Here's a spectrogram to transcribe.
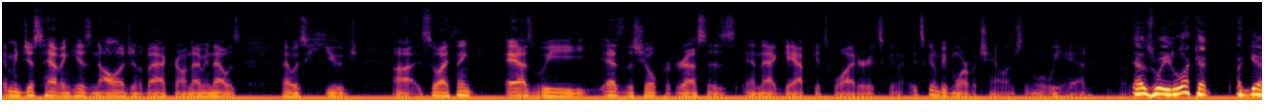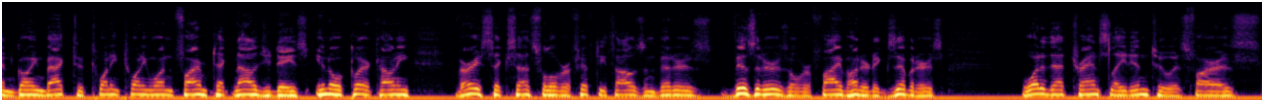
I mean just having his knowledge in the background. I mean that was that was huge. Uh, so I think as we as the show progresses and that gap gets wider, it's gonna it's gonna be more of a challenge than what we had. But, As we look at again going back to 2021 Farm Technology Days in Eau Claire County, very successful, over 50,000 visitors, visitors, over 500 exhibitors. What did that translate into as far as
